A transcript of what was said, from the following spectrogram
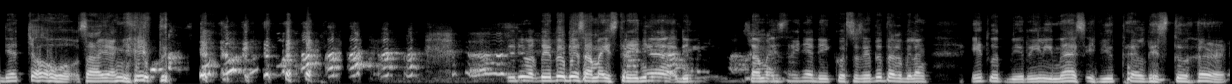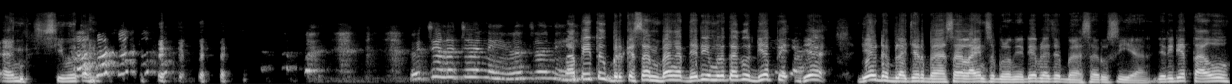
dia cowok sayangnya itu. Jadi waktu itu dia sama istrinya di sama istrinya di kursus itu tuh bilang it would be really nice if you tell this to her and she would Lucu-lucu nih, lucu nih. Tapi itu berkesan banget. Jadi menurut aku dia Iya. dia dia udah belajar bahasa lain sebelumnya. Dia belajar bahasa Rusia. Jadi dia tahu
